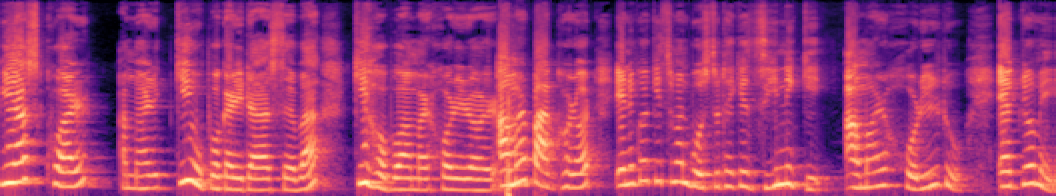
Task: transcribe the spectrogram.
পিঁয়াজ খোৱাৰ আমাৰ কি উপকাৰিতা আছে বা কি হ'ব আমাৰ শৰীৰৰ? আমাৰ পাকঘৰত এনেকুৱা কিছুমান বস্তু থাকে যি নেকি আমাৰ শৰীৰটো একদমেই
